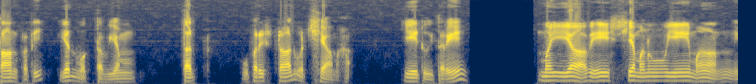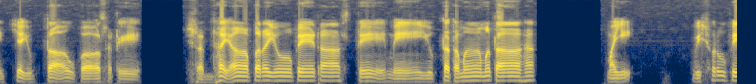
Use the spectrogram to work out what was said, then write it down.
तान् प्रति यद्वक्तव्यम् तत् उपरिष्टाद्वक्ष्यामः। ये तु इतरे मय्यावेश्यमनो ये मान् नित्ययुक्ता उपासते। श्रद्धया परयोपेतास्ते मे युक्ततमामताः। मयि विश्वरूपे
